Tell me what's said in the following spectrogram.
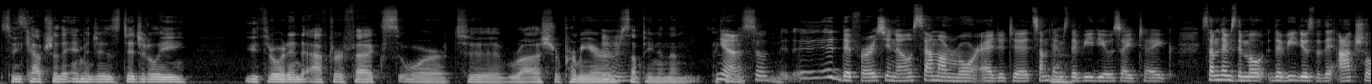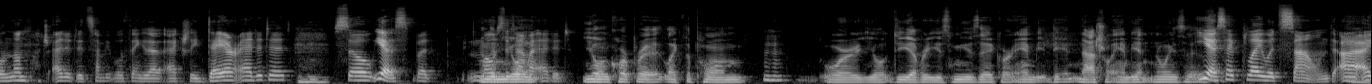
So you So- capture the images digitally, you throw it into After Effects or to Rush or Premiere or something, and then Mm-hmm. yeah so it, it differs you know. Some are more edited. Sometimes the videos i take sometimes the mo- the videos that they actual not much edited some people think that actually they are edited. So yes but most of the time i edit. you'll incorporate like the poem, Mm-hmm. or you'll do you ever use music or ambient, the natural ambient noises? yes i play with sound. I, I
